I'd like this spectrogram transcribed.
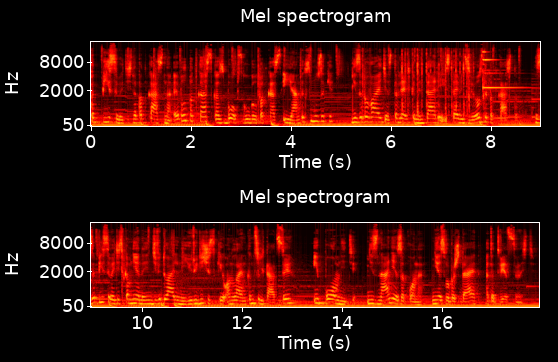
Подписывайтесь на подкаст на Apple Podcast, CastBox, Google Podcast и Яндекс Музыки. Не забывайте оставлять комментарии и ставить звезды подкасту. Записывайтесь ко мне на индивидуальные юридические онлайн-консультации. И помните, незнание закона не освобождает от ответственности.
